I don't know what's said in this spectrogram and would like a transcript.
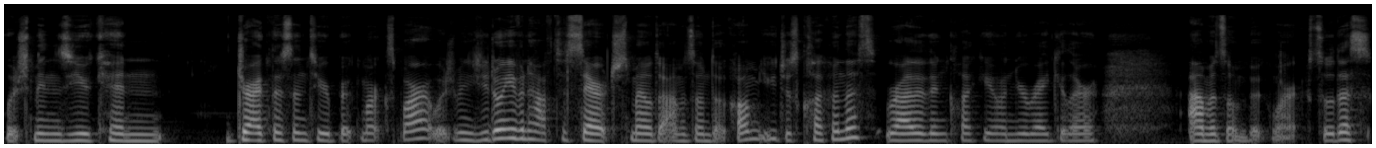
which means you can drag this into your bookmarks bar, which means you don't even have to search smile.amazon.com. You just click on this rather than clicking on your regular Amazon bookmark. So this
